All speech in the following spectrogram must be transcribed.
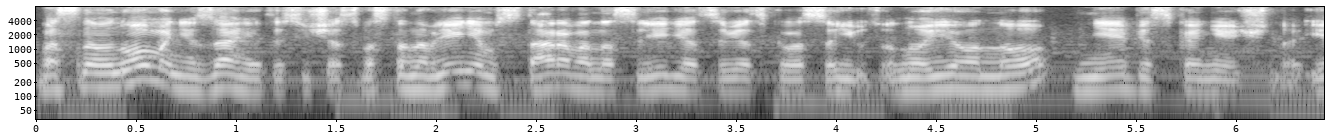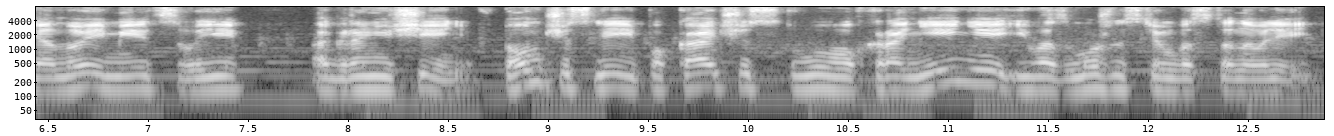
В основном они заняты сейчас восстановлением старого наследия от Советского Союза, но и оно не бесконечно, и оно имеет свои ограничения, в том числе и по качеству хранения и возможностям восстановления.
